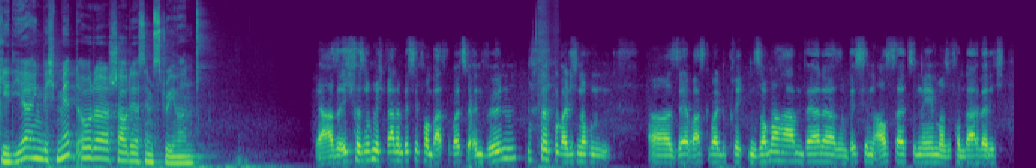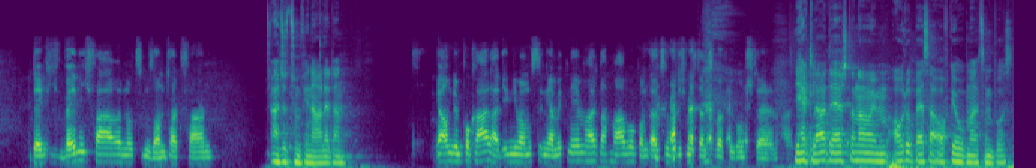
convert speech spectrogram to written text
Geht ihr eigentlich mit oder schaut ihr es im Stream an? Ja, also ich versuche mich gerade ein bisschen vom Basketball zu entwöhnen, weil ich noch einen äh, sehr basketballgeprägten Sommer haben werde, also ein bisschen Auszeit zu nehmen. Also von daher werde ich, denke ich, wenn ich fahre, nur zum Sonntag fahren. Also zum Finale dann. Ja, um den Pokal halt. Irgendjemand muss den ja mitnehmen halt nach Marburg und dazu würde ich mich dann zur Verfügung stellen. Halt. Ja klar, der ist dann auch im Auto besser aufgehoben als im Bus.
